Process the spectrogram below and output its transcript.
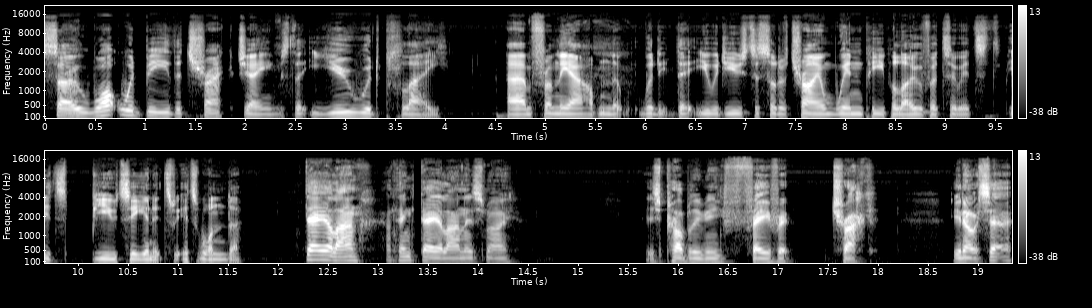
So, what would be the track, James, that you would play um, from the album that would that you would use to sort of try and win people over to its its beauty and its its wonder? Dale Ann. I think Dale Ann is my is probably my favourite track. You know, it's a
